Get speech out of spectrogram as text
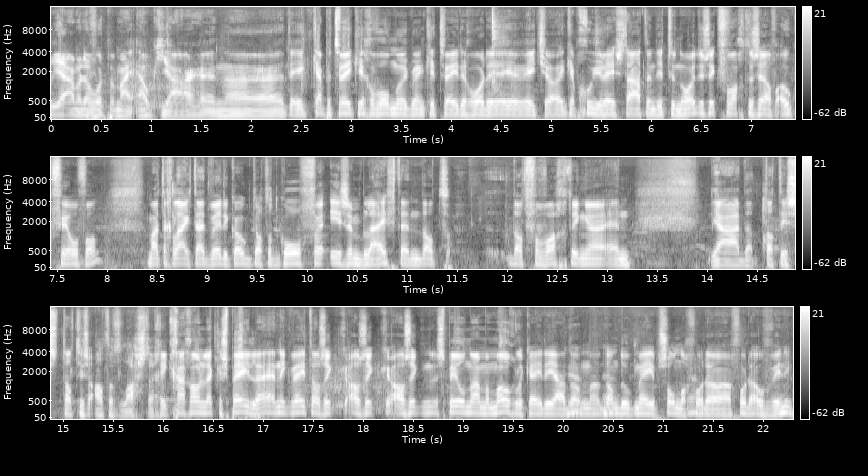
Ja, maar dat wordt bij mij elk jaar. En, eh, ik heb het twee keer gewonnen. Ik ben een keer tweede geworden. Weet je, wel, ik heb goede resultaten in dit toernooi. Dus ik verwacht er zelf ook veel van. Maar tegelijkertijd weet ik ook dat het golfen is en blijft. En dat, dat verwachtingen en... Ja, dat, dat, is, dat is altijd lastig. Ik ga gewoon lekker spelen. En ik weet als ik, als ik, als ik speel naar mijn mogelijkheden, ja, dan, Ja, eh, dan doe ik mee op zondag voor, de, voor de overwinning.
